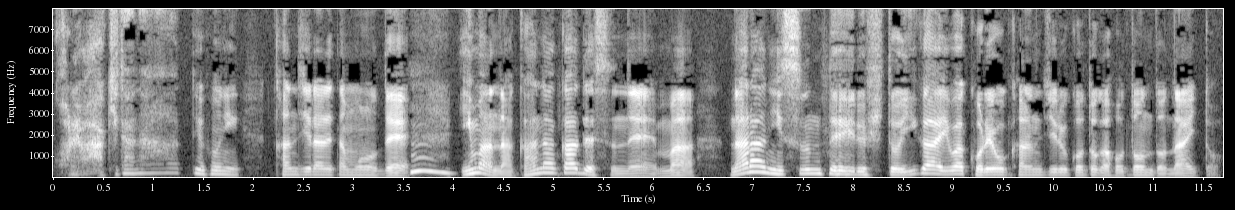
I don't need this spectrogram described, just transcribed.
これは秋だなっていうふうに感じられたもので、うん今なかなかですね、まあ、奈良に住んでいる人以外はこれを感じることがほとんどないと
